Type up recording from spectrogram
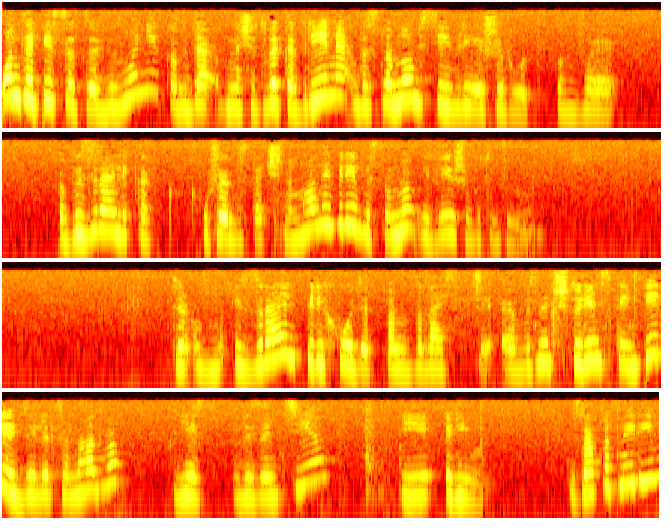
Он записывается в Вавилоне, когда, значит, в это время в основном все евреи живут в, в Израиле, как уже достаточно мало евреев, в основном евреи живут в Вавилоне. В Израиль переходят под власть, э, вы знаете, что Римская империя делится на два. Есть Византия и Рим. Западный Рим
